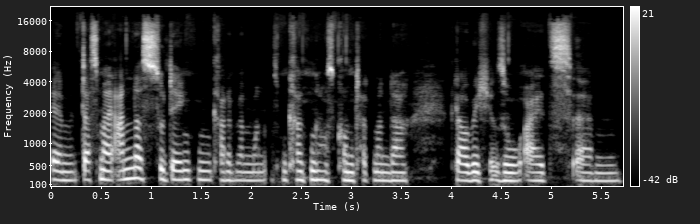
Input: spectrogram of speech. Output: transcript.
ähm, das mal anders zu denken, gerade wenn man aus dem Krankenhaus kommt, hat man da, glaube ich, so als ähm,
